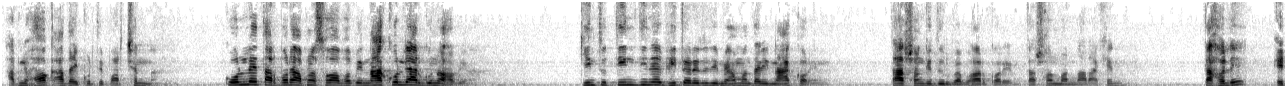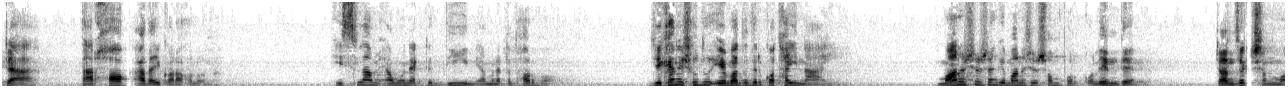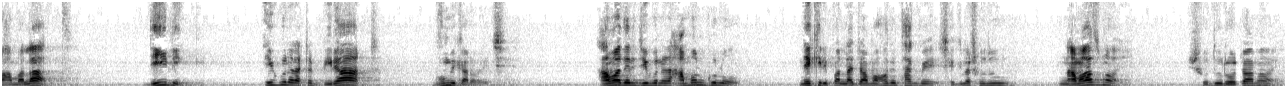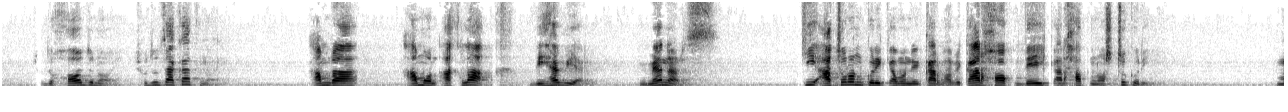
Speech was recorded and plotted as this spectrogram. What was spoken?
আপনি হক আদায় করতে পারছেন না। করলে তারপরে আপনার স্বভাব হবে, না করলে আর গুণা হবে না। কিন্তু তিন দিনের ভিতরে যদি মেহমানদারি না করেন, তার সঙ্গে দুর্ব্যবহার করেন, তার সম্মান না রাখেন, তাহলে এটা তার হক আদায় করা হলো না। ইসলাম এমন একটা দিন, এমন একটা ধর্ম, যেখানে শুধু এবাদতের কথাই নাই, মানুষের সঙ্গে মানুষের সম্পর্ক, লেনদেন ট্রানজ্যাকশন মোয়ামালাত ডিলিং এগুলোর একটা বিরাট ভূমিকা রয়েছে। আমাদের জীবনের আমলগুলো নেকির পাল্লা জমা হতে থাকবে, সেগুলো শুধু নামাজ নয়, শুধু রোজা নয়, শুধু হজ নয়, শুধু জাকাত নয়। আমরা আমল আখলাক বিহেভিয়ার ম্যানার্স কি আচরণ করি, কেমন কারভাবে কার হক দেই, কার হক নষ্ট করি,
